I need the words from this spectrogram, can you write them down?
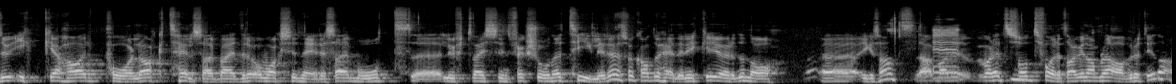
du ikke har pålagt helsearbeidere å vaksinere seg mot uh, luftveisinfeksjoner tidligere, så kan du heller ikke gjøre det nå. Uh, ikke sant? Var det, var det et sånt foretak han ble avbrutt i, da?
